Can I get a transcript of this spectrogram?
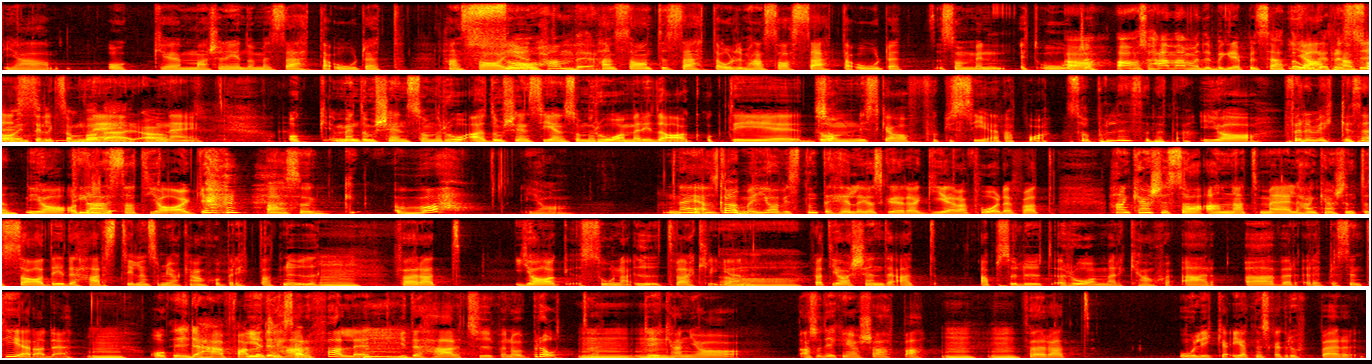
ja, och eh, man känner igen dem med Z-ordet. Han sa, Sa ju, han det? Han sa inte Z-ordet, men han sa Z-ordet som en, ett ord. Ja. Ah, så han använde begreppet Z-ordet, han sa inte liksom vad nej, det är. Ja. Nej. Och, men de känns, som, rå- de känns igen som romer idag och det är de ni ska fokusera på. Sa polisen detta? Ja, För en vecka sedan? ja och Till där det- satt jag. Alltså, va? ja. Nej, alltså, men jag visste inte heller hur jag skulle reagera på det för att han kanske sa annat med, eller han kanske inte sa det i det här stilen som jag kanske har berättat nu. Mm. För att jag zonade ut verkligen. Ah. För att jag kände att absolut romer kanske är överrepresenterade. Och I det här fallet I det här liksom. fallet, i den här typen av brott. Det kan jag, alltså det kan jag köpa. För att olika etniska grupper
